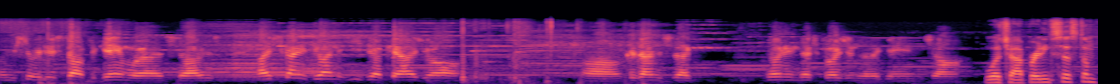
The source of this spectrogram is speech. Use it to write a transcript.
When you should you start the game with. So I was just I was trying to do on the easier casual, um, because I'm just like learning this version of the game. So Which operating system?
